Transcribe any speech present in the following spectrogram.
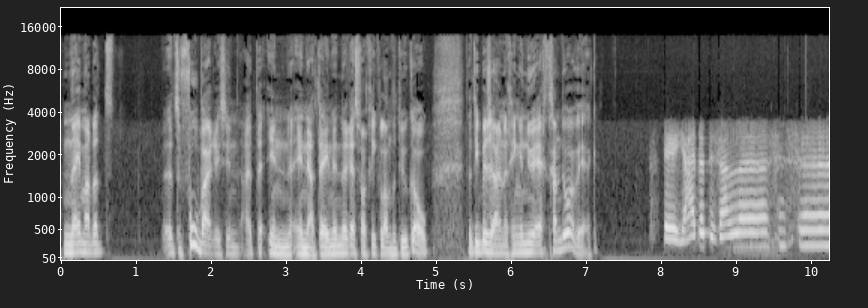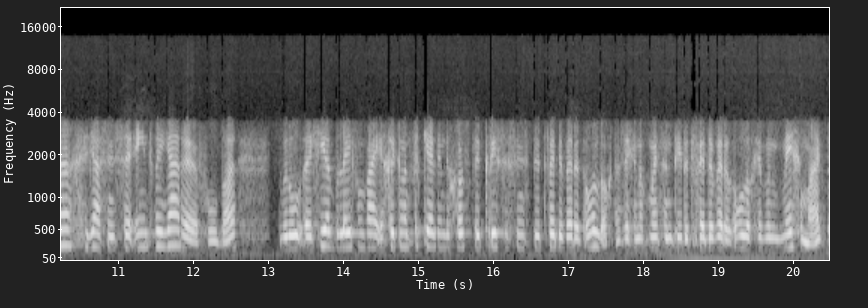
neem aan dat het voelbaar is in, in, in Athene en de rest van Griekenland natuurlijk ook, dat die bezuinigingen nu echt gaan doorwerken. Uh, ja, dat is al sinds, ja, sinds 1, 2 jaar voelbaar. Ik bedoel, hier beleven wij, Griekenland verkeerd in de grootste crisis sinds de Tweede Wereldoorlog. Dan zeggen nog mensen die de Tweede Wereldoorlog hebben meegemaakt.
